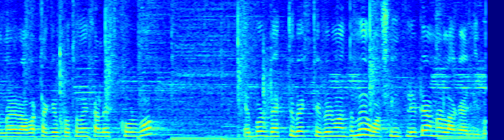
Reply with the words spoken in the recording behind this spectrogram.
আমরা রাবারটাকে প্রথমে কালেক্ট করব। এরপর ব্যাক টু ব্যাক টেপের মাধ্যমে ওয়াশিং প্লেটে আমরা লাগাই নিব।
